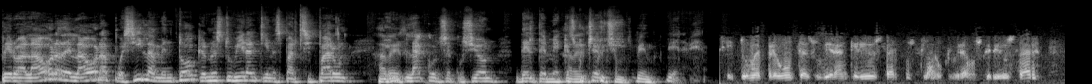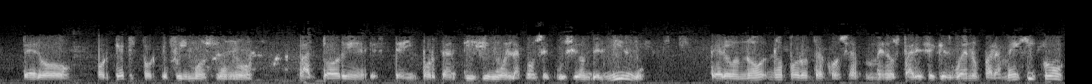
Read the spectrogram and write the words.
pero a la hora de la hora, pues sí lamentó que no estuvieran quienes participaron A en ver. la consecución del TEMEC. Escuchemos. escuchemos, bien. Bien, bien. Si tú me preguntas, ¿hubieran querido estar? Pues claro que hubiéramos querido estar. Pero, ¿por qué? Pues porque fuimos un factor eh, este, importantísimo en la consecución del mismo. Pero no, no por otra cosa. Me nos parece que es bueno para México.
